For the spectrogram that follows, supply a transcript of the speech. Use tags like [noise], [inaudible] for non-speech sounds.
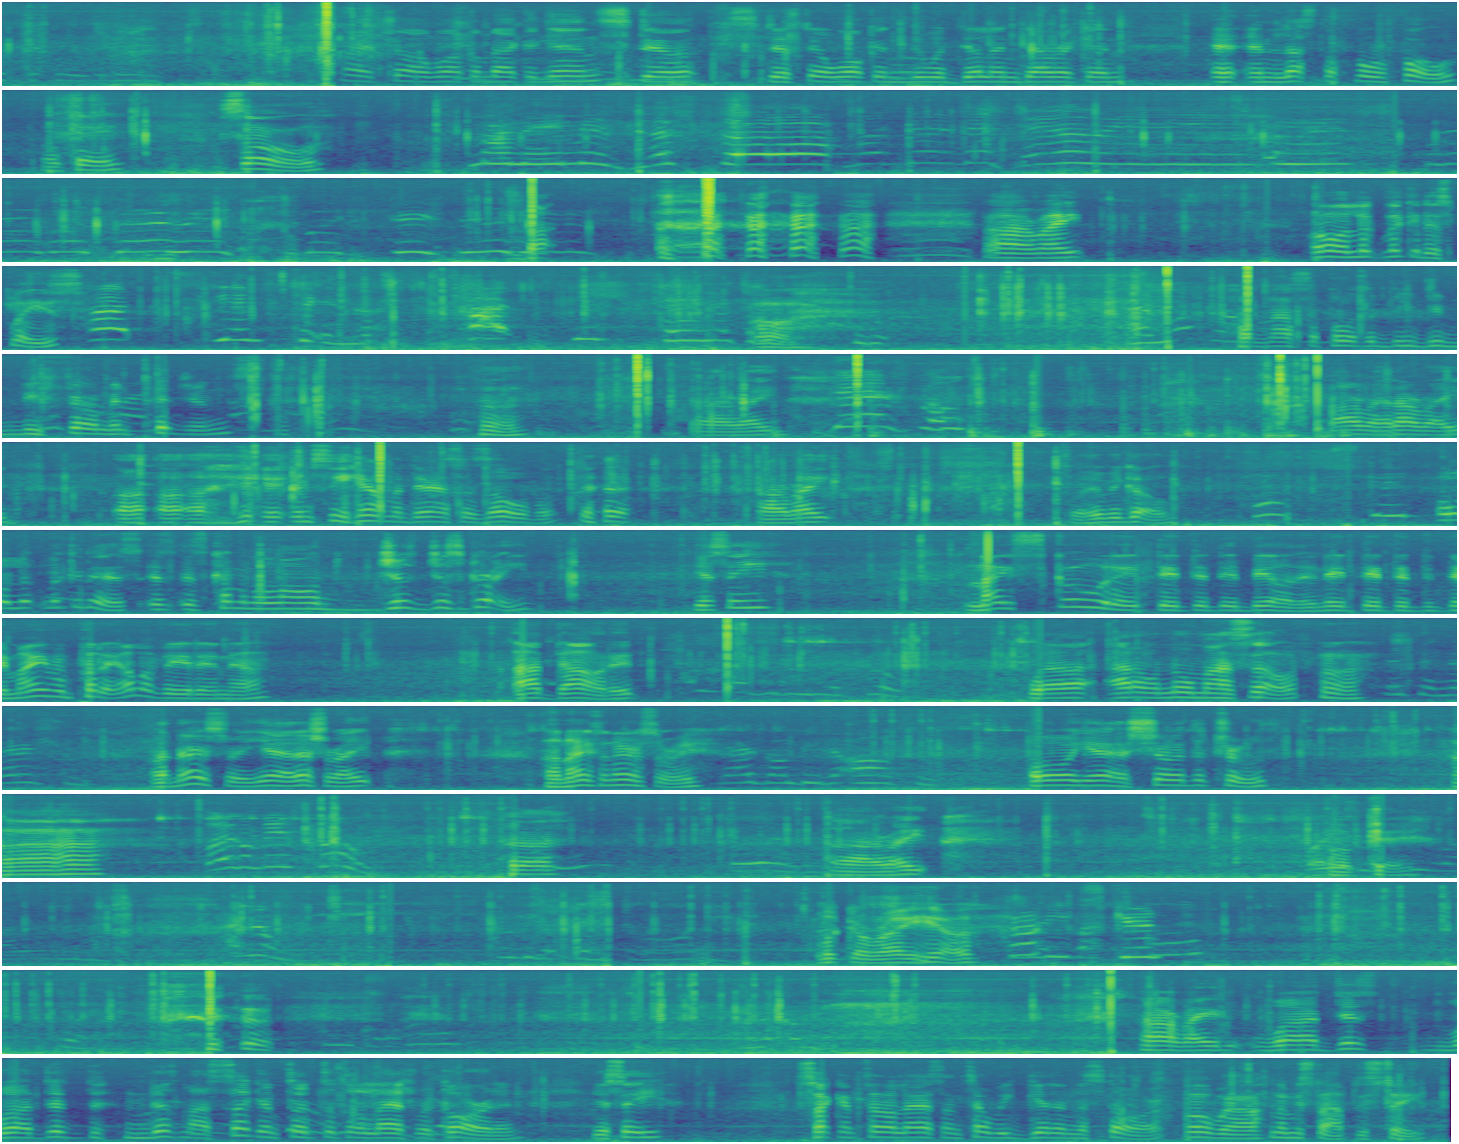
All right, y'all. Welcome back again. Still, still, still walking do with Dylan, Derek, and and, and Lester Fofo. Okay. So, My name is Lester. My name is Haley. but, [laughs] all right. Oh, look, look at this place. Hot skin. Hot skin. Oh, I'm not supposed to be be, be filming pigeons. Huh. All right. All right, all right. Uh, uh, uh, MC Hammer dance is over. [laughs] all right. So here we go. Oh, look, look at this. It's, it's coming along just, just great. You see? Nice school they, they, they, they built. And they, they, they, they might even put an elevator in there. I doubt it. Well, I don't know myself. Huh? It's a nursery. A nursery, yeah, that's right. A nice nursery. That's gonna be the office. Oh, yeah, sure the truth. Uh huh. What's gonna be the school? huh. Uh, all right. Okay. Look right here. Skin. [laughs] All right. Well, this well this this is my second to, to, to the last recording. You see, second to the last until we get in the store. Oh well, let me stop this tape.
